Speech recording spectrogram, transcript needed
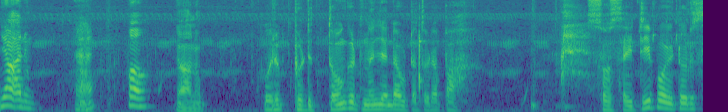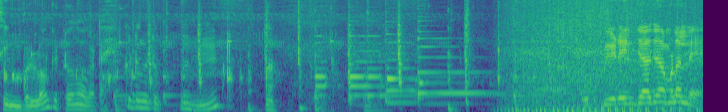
ഞാനും. ആ. ഞാനും. ഒരു പിടുത്തവും കിട്ടുന്നില്ല എന്റെ ഔട്ടത്തൂരപ്പാ സൊസൈറ്റി പോയിട്ട് ഒരു സിമ്പിളിലും കിട്ടുമോ നോക്കട്ടെ. കിട്ടും കിട്ടും. ഉപ്പിയുടെ കുപ്പിയുടെ ഇൻചാർജ് നമ്മളല്ലേ?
